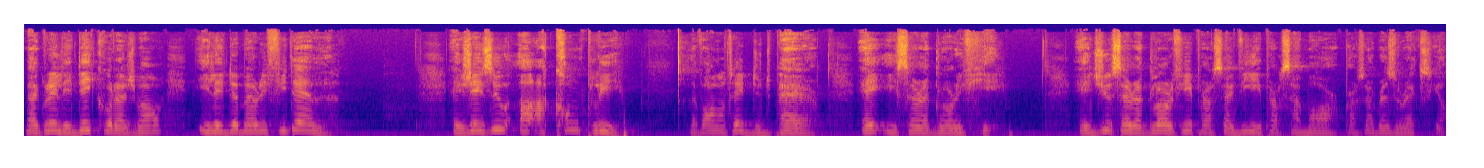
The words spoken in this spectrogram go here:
malgré les découragements, il est demeuré fidèle. Et Jésus a accompli la volonté du Père et il sera glorifié. Et Dieu sera glorifié par sa vie et par sa mort, par sa résurrection.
